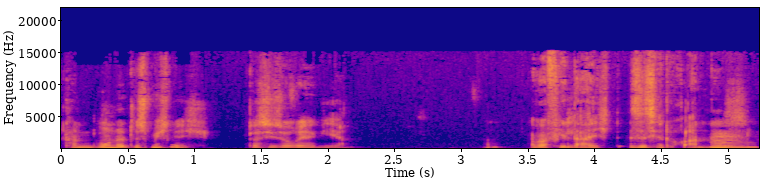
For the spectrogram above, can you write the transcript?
kann, wundert es mich nicht, dass sie so reagieren. Aber vielleicht ist es ja doch anders. Mhm.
